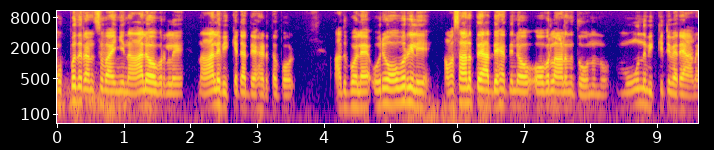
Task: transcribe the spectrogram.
മുപ്പത് റൺസ് വാങ്ങി നാല് ഓവറിൽ നാല് വിക്കറ്റ് അദ്ദേഹം എടുത്തപ്പോൾ അതുപോലെ ഒരു ഓവറിൽ അവസാനത്തെ അദ്ദേഹത്തിന്റെ ഓവറിലാണെന്ന് തോന്നുന്നു. മൂന്ന് വിക്കറ്റ് വരെയാണ്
